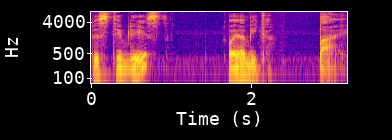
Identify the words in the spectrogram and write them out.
bis demnächst. Euer Mika. Bye.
